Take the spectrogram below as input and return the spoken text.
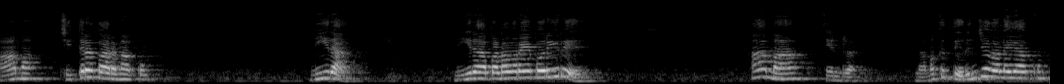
ஆமா சித்திரக்காரனாக்கும். நீரா? நீரா படம் வரைய போறீரு? ஆமா என்றான். நமக்கு தெரிஞ்ச வேலையாக்கும்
